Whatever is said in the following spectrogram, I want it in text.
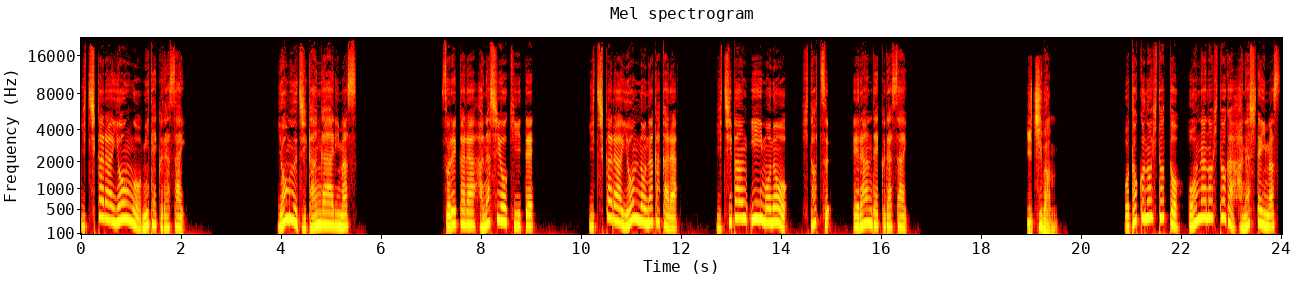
1から4を見てください。読む時間があります。それから話を聞いて、1から4の中から一番いいものを一つ選んでください。1番男の人と女の人が話しています。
